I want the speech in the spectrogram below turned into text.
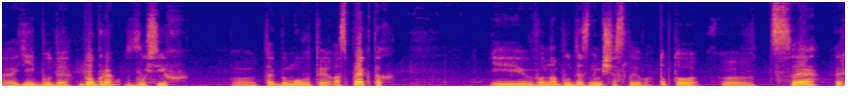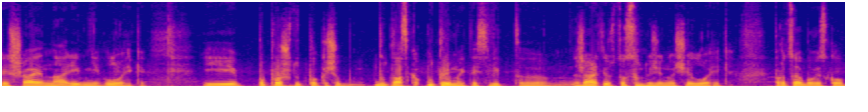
е, їй буде добре в усіх, е, так би мовити, аспектах, і вона буде з ним щаслива. Тобто е, це рішає на рівні логіки. І попрошу тут поки що, будь ласка, утримайтесь від е, жартів стосовно жіночої логіки. Про це обов'язково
